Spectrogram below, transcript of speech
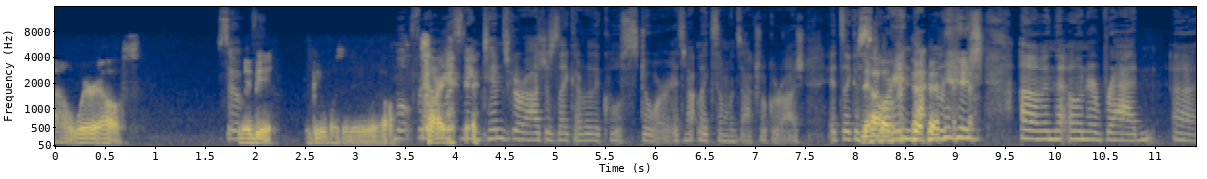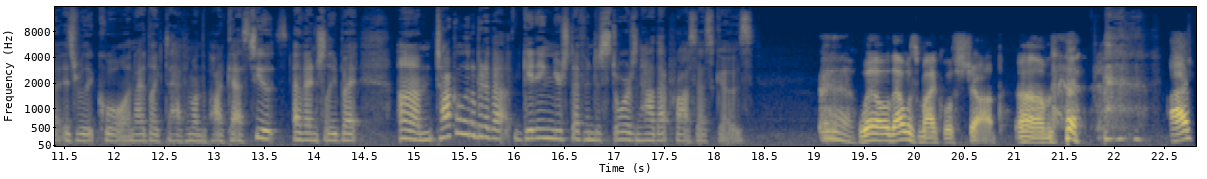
oh, where else? So Maybe maybe it wasn't anywhere else. Well, for Sorry. those listening, Tim's Garage is like a really cool store. It's not like someone's actual garage. It's like a No. store in Baton Rouge, um, and the owner Brad uh, is really cool, and I'd like to have him on the podcast too eventually. But um, talk a little bit about getting your stuff into stores and how that process goes. Well, that was Michael's job. Um, I've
